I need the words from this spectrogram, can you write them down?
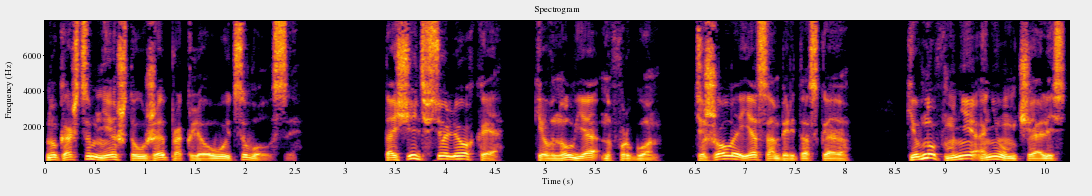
но кажется мне, что уже проклевываются волосы. «Тащить все легкое», — кивнул я на фургон. «Тяжелое я сам перетаскаю». Кивнув мне, они умчались,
